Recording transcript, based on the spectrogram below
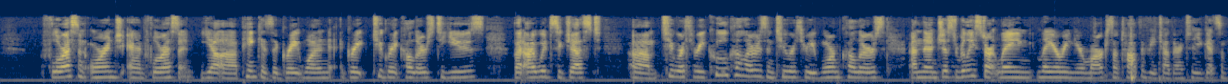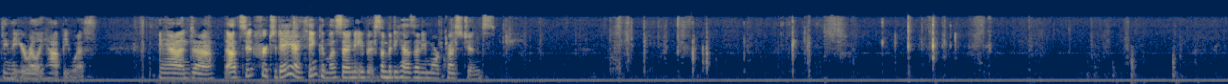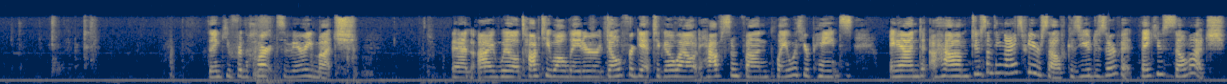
fluorescent orange and fluorescent yeah, uh, pink is a great one, great two great colors to use, but I would suggest um, two or three cool colors and two or three warm colors, and then just really start laying layering your marks on top of each other until you get something that you're really happy with. And uh, that's it for today, I think, unless any, somebody has any more questions. Thank you for the hearts very much. And I will talk to you all later. Don't forget to go out, have some fun, play with your paints, and um, do something nice for yourself because you deserve it. Thank you so much.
